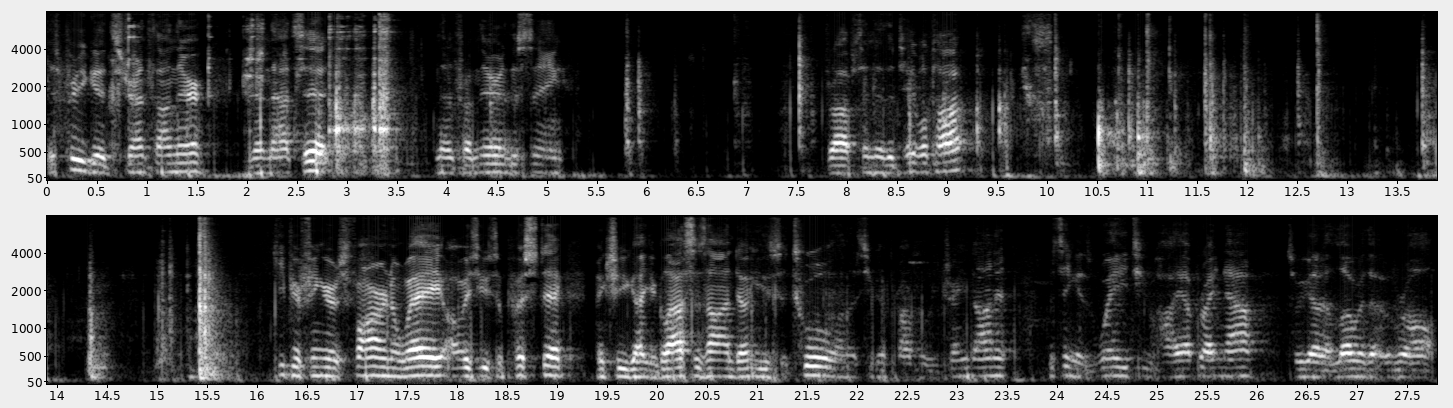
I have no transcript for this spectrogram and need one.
There's pretty good strength on there. And then that's it. And then from there, this thing drops into the tabletop. Keep your fingers far and away. Always use a push stick. Make sure you got your glasses on. Don't use a tool unless you've been properly trained on it. This thing is way too high up right now, so we got to lower the overall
